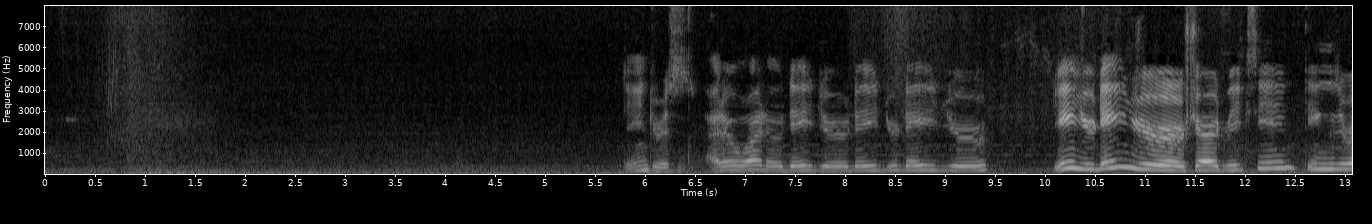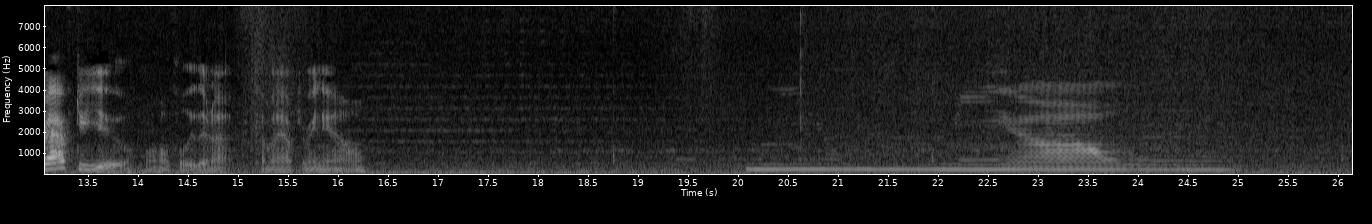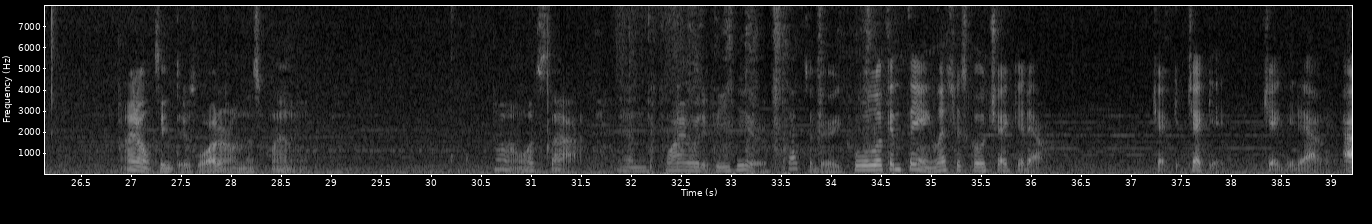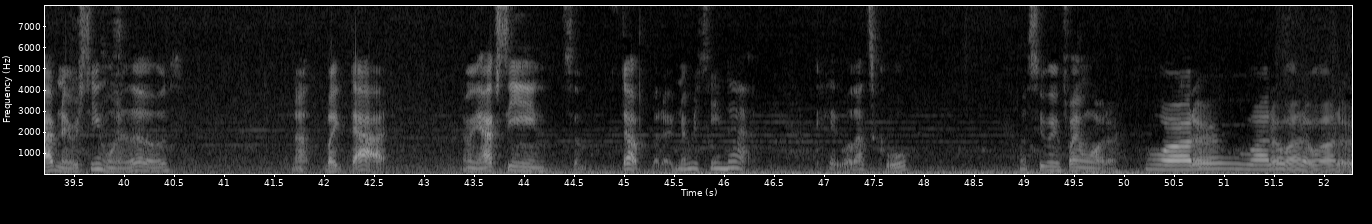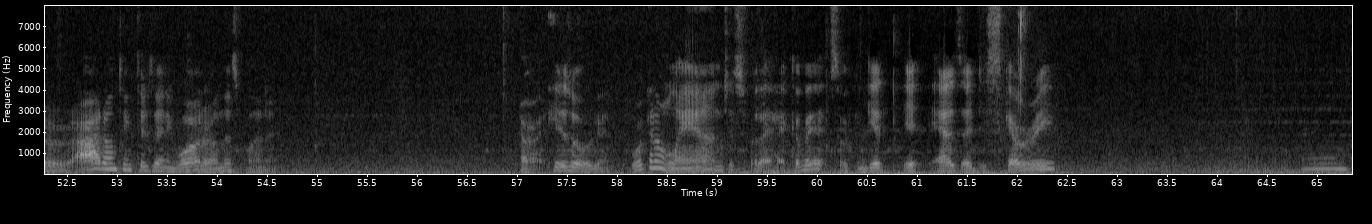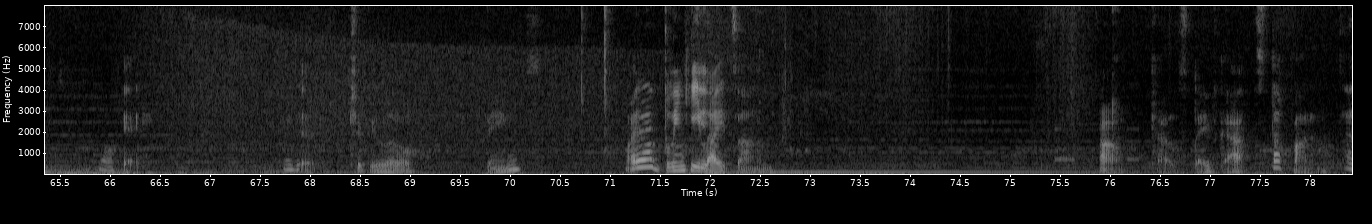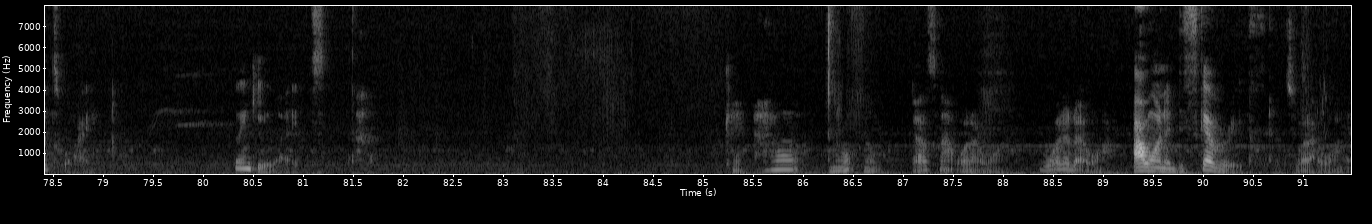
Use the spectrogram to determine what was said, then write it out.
Dangerous. I don't want no danger, danger, danger. Danger, danger, Shard Vixen. Things are after you. Well, hopefully they're not coming after me now. I don't think there's water on this planet. Oh, what's that? And why would it be here? That's a very cool looking thing. Let's just go check it out. Check it, check it, check it out. I've never seen one of those. Not like that. I mean, I've seen some stuff, but I've never seen that. Okay, well that's cool. Let's see if we can find water. Water, water, water, water. I don't think there's any water on this planet. Alright, here's what we're going to We're going to land just for the heck of it, so we can get it as a discovery. Um, okay. Are trippy little things. Why do they have blinky lights on them? Oh, because they've got stuff on them. That's why. Blinky lights. Okay, I don't... Nope, nope. That's not what I want. What did I want? I wanted discoveries. That's what I wanted.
